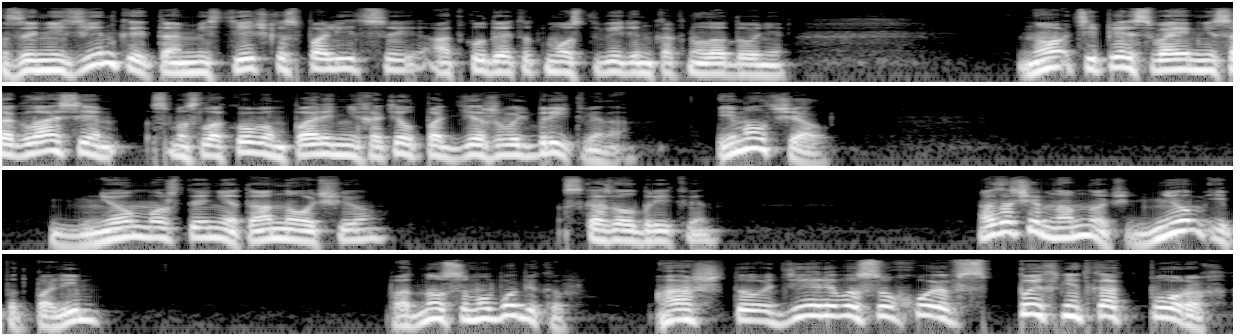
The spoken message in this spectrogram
За низинкой там местечко с полицией, откуда этот мост виден, как на ладони. Но теперь своим несогласием с Маслаковым парень не хотел поддерживать Бритвина и молчал. Днем, может, и нет, а ночью, — сказал Бритвин. А зачем нам ночь? Днем и подпалим. Под носом у бобиков? А что, дерево сухое вспыхнет, как порох.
